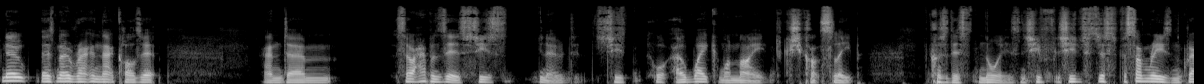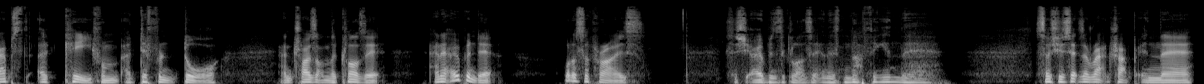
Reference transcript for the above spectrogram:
no, there's no rat in that closet. And, um, so what happens is she's, you know, she's awake one night because she can't sleep because of this noise, and she she just for some reason grabs a key from a different door and tries it on the closet, and it opened it. What a surprise! So she opens the closet, and there's nothing in there. So she sets a rat trap in there,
